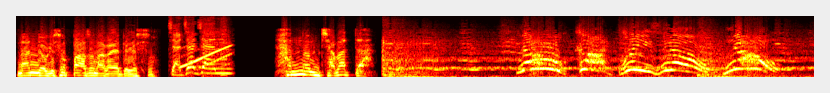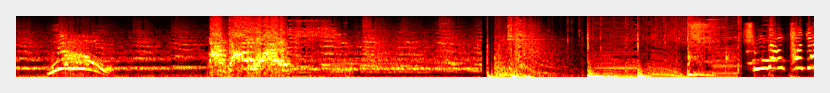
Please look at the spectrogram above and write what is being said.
난 여기서 빠져나가야 되겠어. 짜자잔. 한 놈 잡았다. No! God, please, no! No! No! 심장 터질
